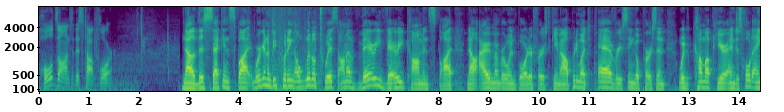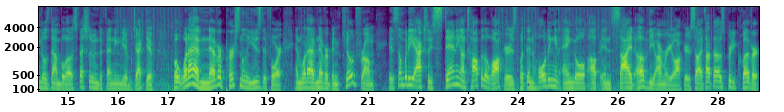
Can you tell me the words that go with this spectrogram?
holds on to this top floor. Now this second spot, we're going to be putting a little twist on a very, very common spot. Now I remember when Border first came out, pretty much every single person would come up here and just hold angles down below, especially when defending the objective. But what I have never personally used it for, and what I have never been killed from, is somebody actually standing on top of the lockers, but then holding an angle up inside of the armory lockers. So I thought that was pretty clever.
